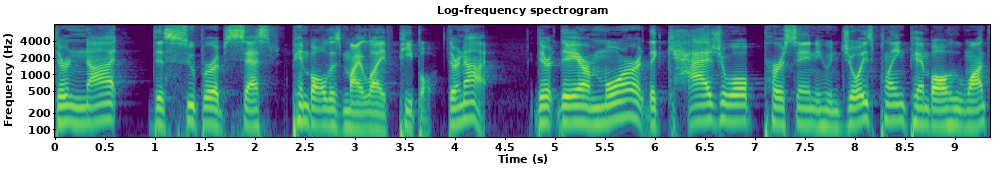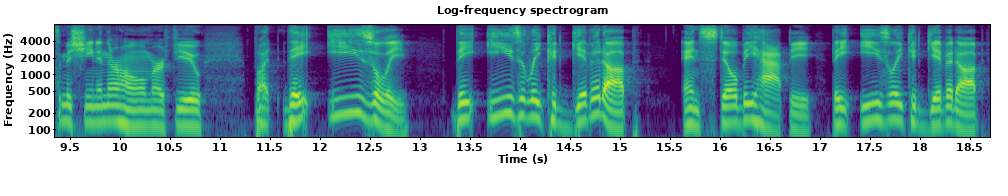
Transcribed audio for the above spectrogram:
they're not this super obsessed pinball is my life people. They're not. They're, they are more the casual person who enjoys playing pinball, who wants a machine in their home or a few, but they easily, they easily could give it up and still be happy. They easily could give it up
